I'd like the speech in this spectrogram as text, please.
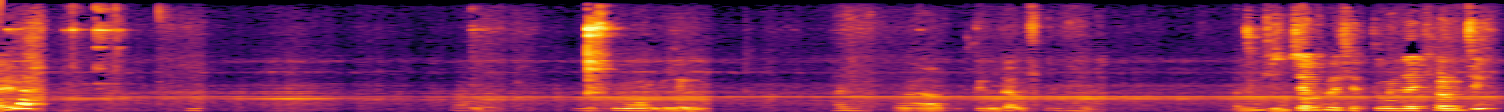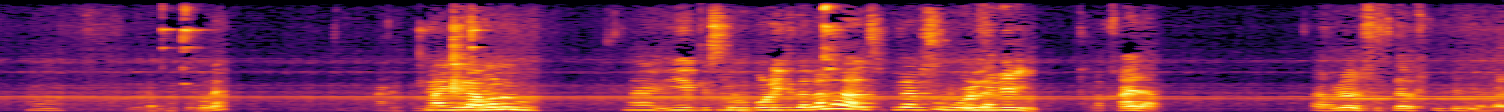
ಇಲ್ಲ ಬಿಸ್ಕುಟ್ ಮಗಿದೇವಿ ତିନିଟା ବିସ୍କୁଟ୍ ଖାଇବା ଆଜି ଜିଜା ଖେଳେ ସେତେବେଳେ ଯାଇ ଖେଳୁଛି ଏଇଟା ଭୋକ କଲା ମାଗିଲା ମନକୁ ନା ଇଏ ବିସ୍କୁଟ୍ ଗୋଳିକି ଦେଲା ନା ଶୁଖିଲା ବିସ୍କୁଟ୍ ଗୋଳିକି ଦେଲି ଖାଇଲା ତାପରେ ଶୁଖିଲା ବିସ୍କୁଟ୍ କିଣିଦେଲା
